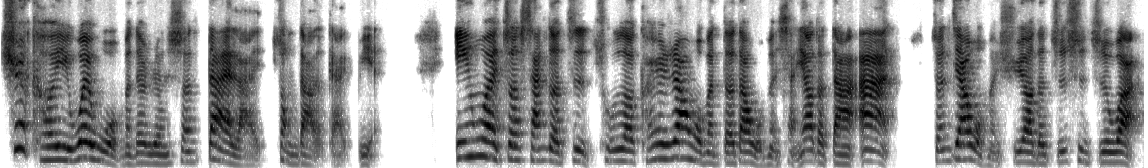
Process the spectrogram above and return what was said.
却可以为我们的人生带来重大的改变？因为这三个字除了可以让我们得到我们想要的答案，增加我们需要的知识之外，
